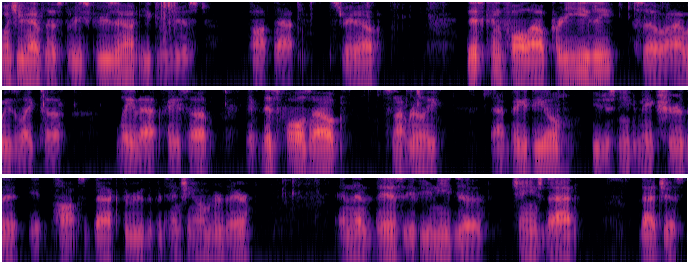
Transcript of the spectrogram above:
Once you have those three screws out, you can just pop that straight out. This can fall out pretty easy, so I always like to lay that face up. If this falls out, it's not really that big a deal. You just need to make sure that it pops back through the potentiometer there. And then this, if you need to change that, that just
